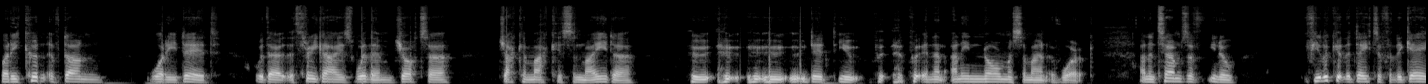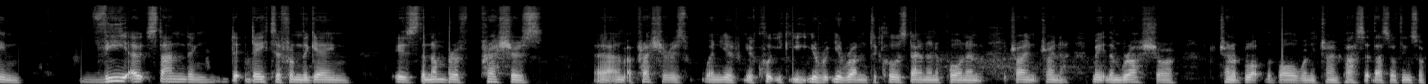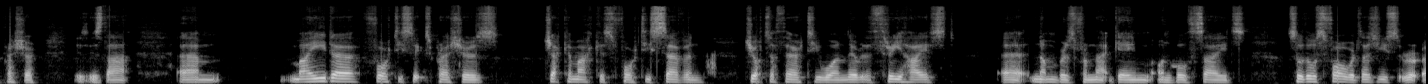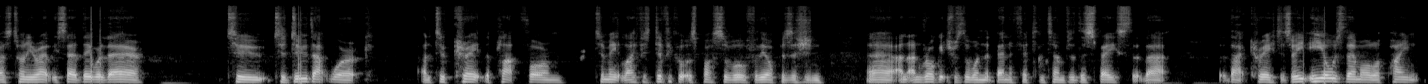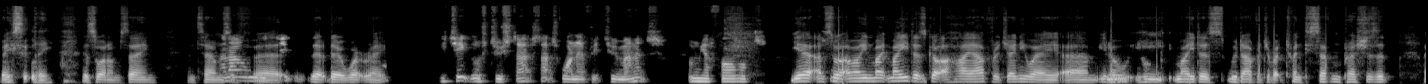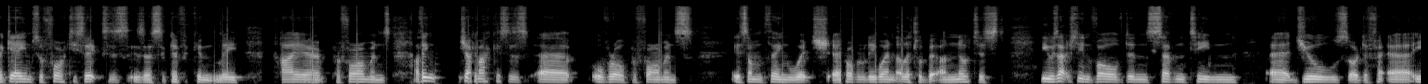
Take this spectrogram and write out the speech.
But he couldn't have done what he did without the three guys with him Jota, Giakoumakis, and Maeda who who who, who did you know, put in an, an, enormous amount of work. And in terms of you know, if you look at the data for the game, the outstanding d- data from the game is the number of pressures. Uh, and a pressure is when you you, you you run to close down an opponent, trying trying to make them rush or trying to block the ball when they try and pass it. That sort of thing. So pressure is is that. Um, Maeda forty six pressures, Giakoumakis forty seven, Jota 31. They were the three highest uh, numbers from that game on both sides. So those forwards, as you as Tony rightly said, they were there to to do that work and to create the platform to make life as difficult as possible for the opposition. Uh, and, and Rogic was the one that benefited in terms of the space that that that, that created. So he, he owes them all a pint, basically, is what I'm saying in terms of uh, their, their work rate. You take those two stats, that's one every two minutes from your forwards. Yeah, and so I mean, Maeda's got a high average anyway. Um, you know, he Maeda's would average about twenty-seven pressures a, a game, so forty-six is, is a significantly higher performance. I think Giakoumakis's uh, overall performance is something which uh, probably went a little bit unnoticed. He was actually involved in seventeen uh, duels or def- uh,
